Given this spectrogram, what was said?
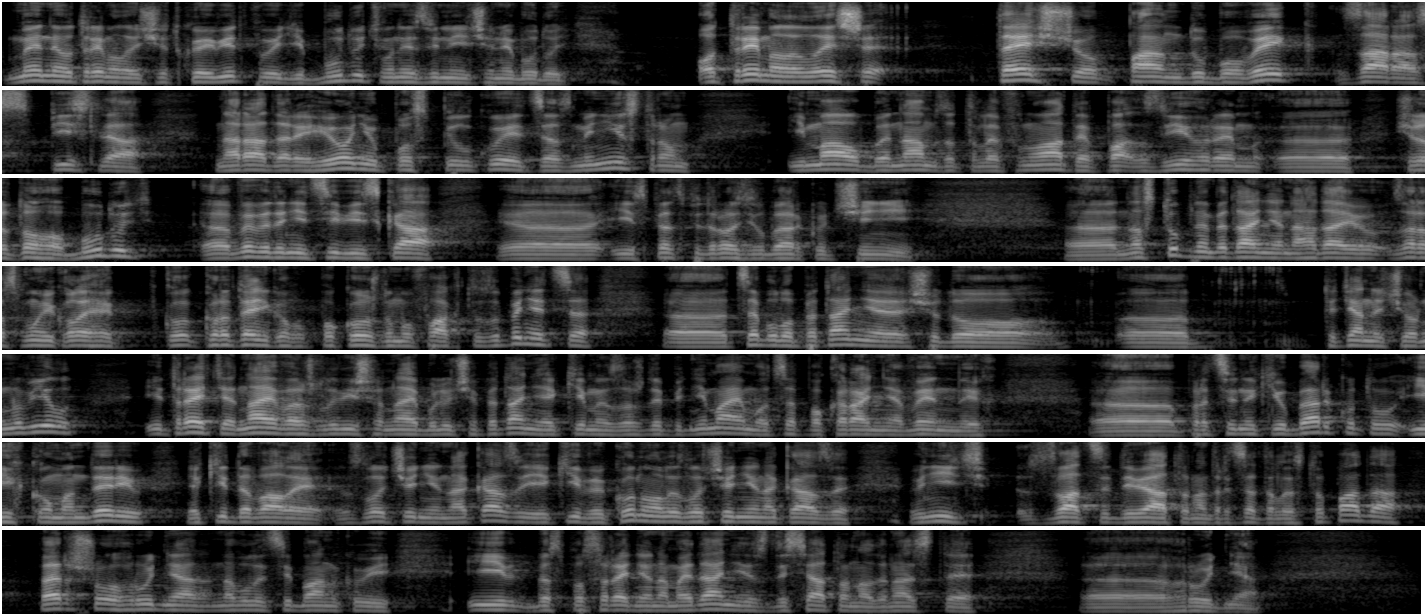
Ми не отримали чіткої відповіді, будуть вони звільнені чи не будуть. Отримали лише те, що пан Дубовик зараз після наради регіонів поспілкується з міністром і мав би нам зателефонувати з Ігорем е, щодо того, будуть е, виведені ці війська і спецпідрозділ Беркут чи ні. Е, Наступне питання, нагадаю, зараз мої колеги ко- коротенько по кожному факту зупиняться. Е, Це було питання щодо е, Тетяни Чорновіл. І третє, найважливіше, найболюче питання, яке ми завжди піднімаємо, це покарання винних працівників Беркуту, їх командирів, які давали злочинні накази, які виконували злочинні накази в ніч з 29 на 30 листопада, 1 грудня на вулиці Банковій і безпосередньо на Майдані з 10 на 11 е, грудня.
